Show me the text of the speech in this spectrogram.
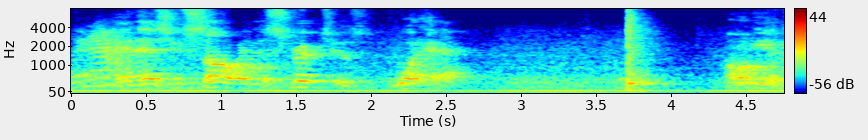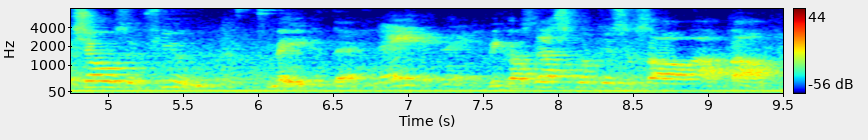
Went out. And as you saw in the scriptures, what happened? Only a chosen few made it there. Made it there. Because that's what this is all about.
